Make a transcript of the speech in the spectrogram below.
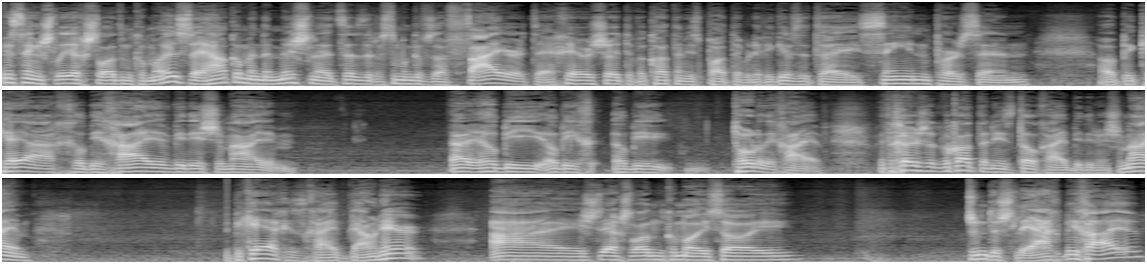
you're saying shliach shaladim kamoisei. How come in the Mishnah it says that if someone gives a fire to a cher a katan his potter, but if he gives it to a sane person, he'll be shemayim. Uh, he'll be he'll be he'll be totally chayiv. With the cher a katan, he's still chayiv b'di shemayim. The pikeach is chayiv down here. I shliach shaladim kamoisei. Shouldn't the shliach be chayiv?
